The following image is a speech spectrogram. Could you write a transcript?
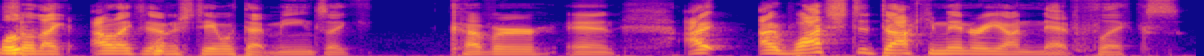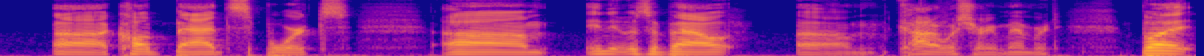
so like I like to understand what that means, like cover and I I watched a documentary on Netflix uh called Bad Sports. Um and it was about um God, I wish I remembered. But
